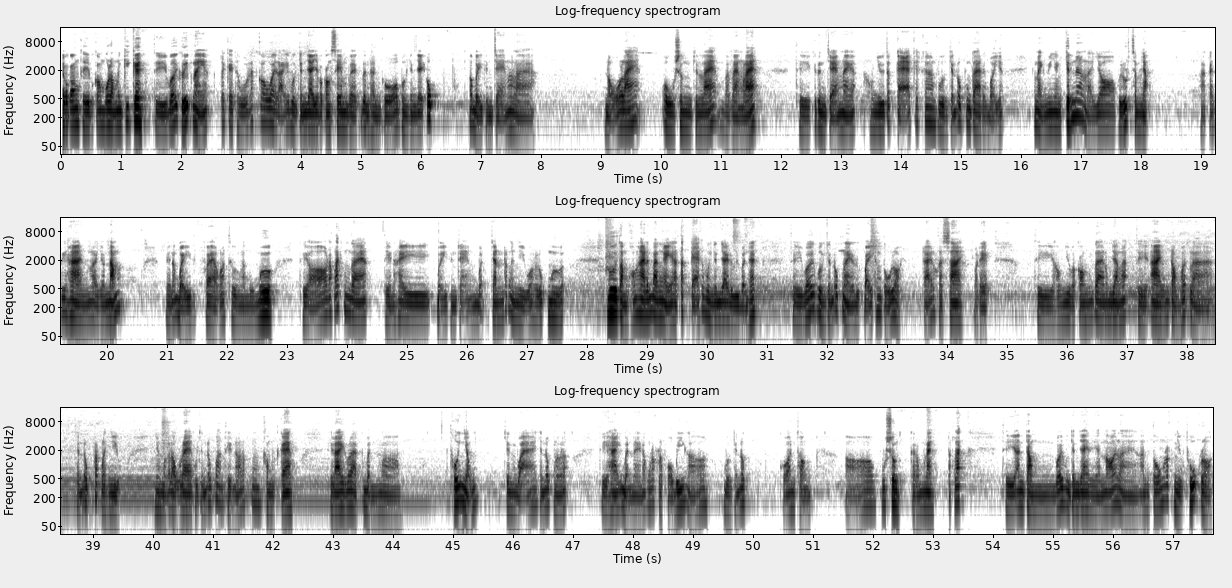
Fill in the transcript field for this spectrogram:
Chào bà con thì bà con vui lòng đăng ký kênh thì với clip này á trái cây thời buổi lắc có quay lại cái vườn chanh dây cho bà con xem về cái tình hình của vườn chanh dây úc. Nó bị tình trạng đó là nổ lá u sưng trên lá và vàng lá. Thì cái tình trạng này á, hầu như tất cả các vườn chanh úc chúng ta đều bị á. Cái này nguyên nhân chính á, là do virus xâm nhập. Và cái thứ hai nữa là do nấm. Vì nó bị vào đó thường là mùa mưa. Thì ở đắk lắc chúng ta thì nó hay bị tình trạng bệnh chanh rất là nhiều là lúc mưa mưa tầm khoảng 2 đến 3 ngày là tất cả các vườn chanh dây đều bị bệnh hết. Thì với vườn chanh úc này được 7 tháng tuổi rồi trái rất là sai và đẹp. Thì hầu như bà con chúng ta nông dân á thì ai cũng trồng hết là chanh úc rất là nhiều. Nhưng mà cái đầu ra của chanh úc á, thì nó không được cao. Thì đây cũng là cái bệnh mà thối nhũng trên quả chanh úc nữa đó. Thì hai cái bệnh này nó cũng rất là phổ biến ở vườn chanh úc của anh Thuận ở Phú Xuân, Cà Đông Năng, Đắk Lắk. Thì anh trồng với vườn chanh dây thì anh nói là anh tốn rất nhiều thuốc rồi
